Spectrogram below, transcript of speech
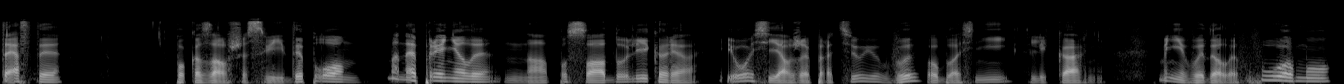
тести, показавши свій диплом, мене прийняли на посаду лікаря. І ось я вже працюю в обласній лікарні. Мені видали форму,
